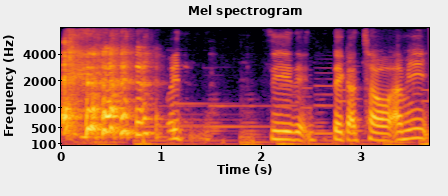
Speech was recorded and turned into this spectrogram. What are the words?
Sí, te he cachado. A mí,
